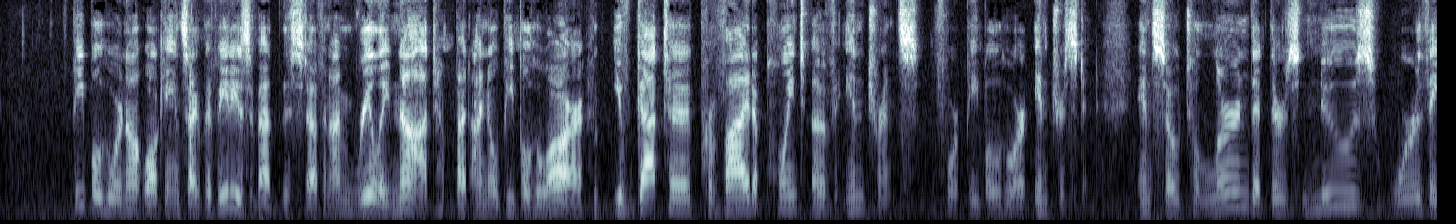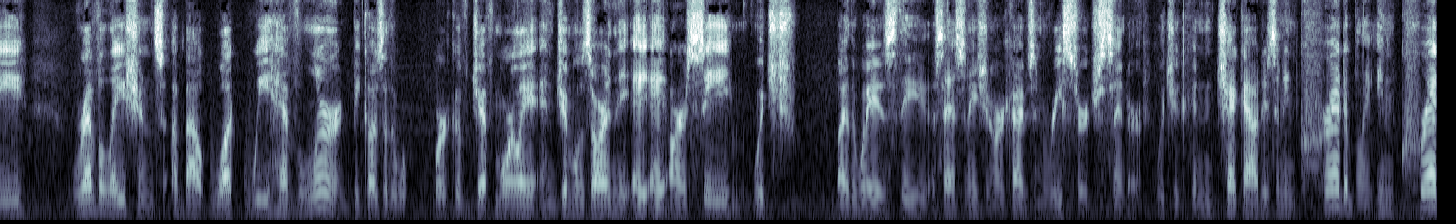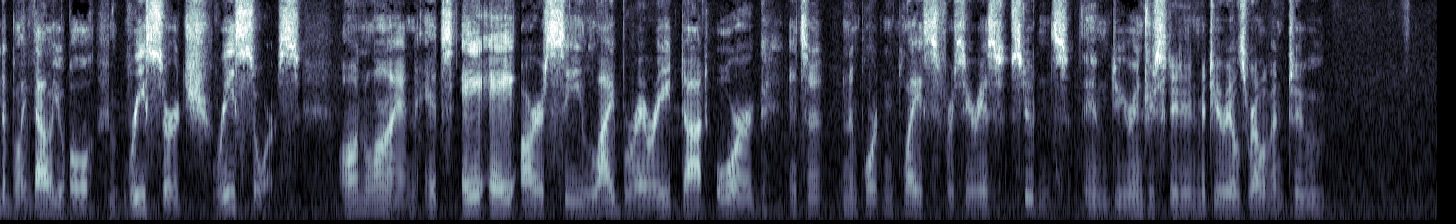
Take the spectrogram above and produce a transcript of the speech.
people who are not walking encyclopedias about this stuff, and I'm really not, but I know people who are, you've got to provide a point of entrance for people who are interested. And so to learn that there's newsworthy revelations about what we have learned because of the work of Jeff Morley and Jim Lesar in the AARC, which by the way, is the Assassination Archives and Research Center, which you can check out as an incredibly, incredibly valuable research resource online. It's aarclibrary.org. It's an important place for serious students, and you're interested in materials relevant to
